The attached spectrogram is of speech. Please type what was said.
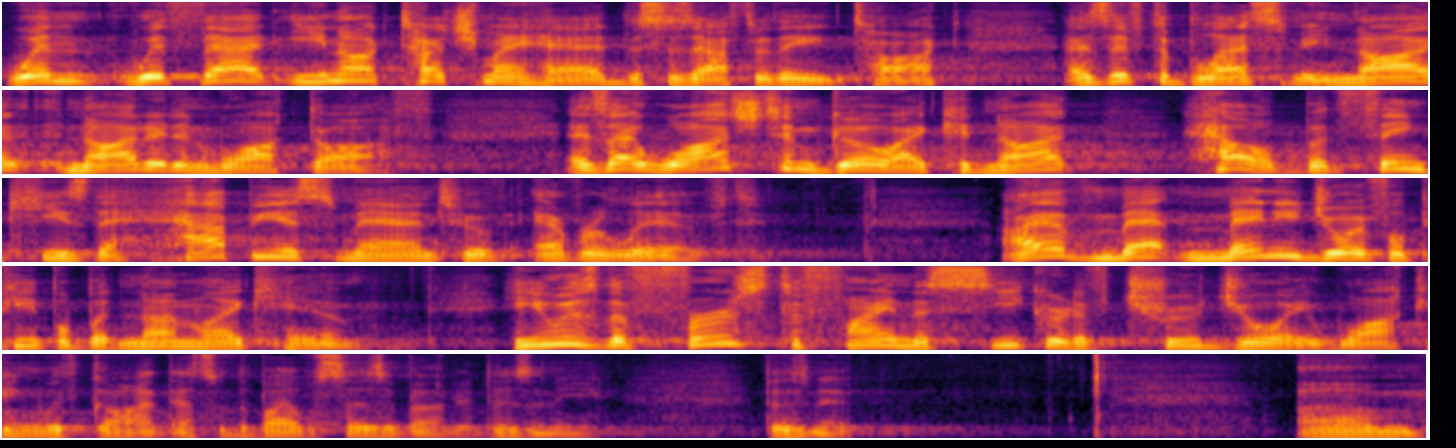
when with that, Enoch touched my head. This is after they talked, as if to bless me, nod, nodded and walked off. As I watched him go, I could not help but think he's the happiest man to have ever lived. I have met many joyful people, but none like him. He was the first to find the secret of true joy, walking with God. That's what the Bible says about it, doesn't he? Doesn't it? Um,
